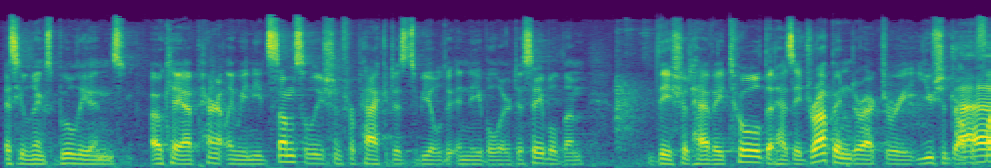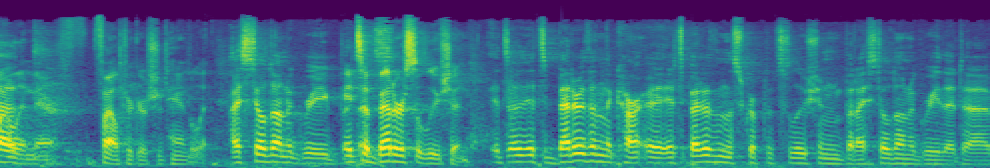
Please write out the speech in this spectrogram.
for SE Linux Booleans, okay, apparently we need some solution for packages to be able to enable or disable them. They should have a tool that has a drop-in directory. You should drop a Uh, file in there. File trigger should handle it. I still don't agree. But It's a better solution. It's, a, it's better than the current. It's better than the scripted solution, but I still don't agree that uh,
